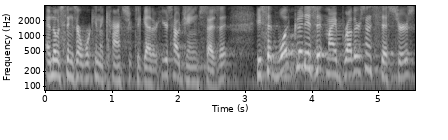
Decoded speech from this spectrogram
And those things are working in concert together. Here's how James says it. He said, What good is it, my brothers and sisters,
